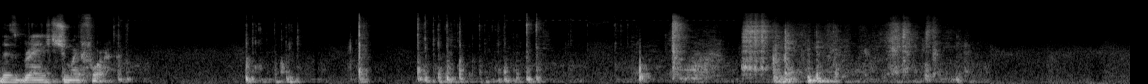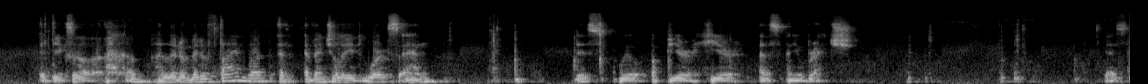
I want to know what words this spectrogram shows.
this branch to my fork. It takes a, a, little bit of time, but eventually it works and this will appear here as a new branch. Yes,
